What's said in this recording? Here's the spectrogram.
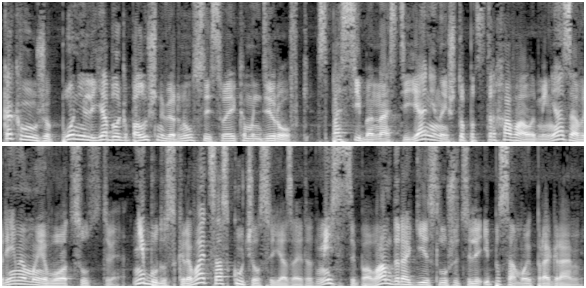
Как вы уже поняли, я благополучно вернулся из своей командировки. Спасибо Насте Яниной, что подстраховала меня за время моего отсутствия. Не буду скрывать, соскучился я за этот месяц и по вам, дорогие слушатели, и по самой программе.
